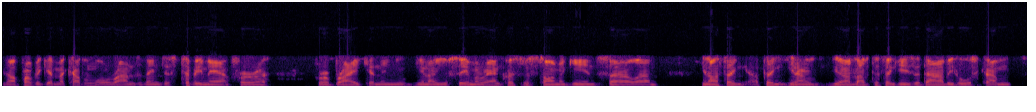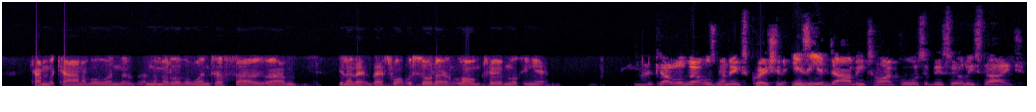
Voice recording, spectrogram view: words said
you know, I'll probably give him a couple more runs and then just tip him out for a for a break, and then you know you'll see him around Christmas time again. So um, you know I think I think you know you know I'd love to think he's a Derby horse come come the carnival in the in the middle of the winter. So um, you know that, that's what we're sort of long term looking at. Okay, well that was my next question. Is he a Derby type horse at this early stage?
